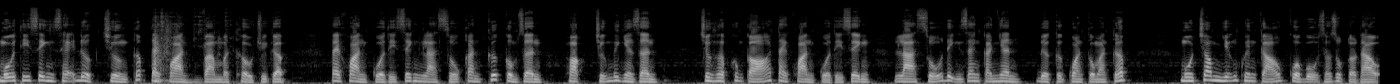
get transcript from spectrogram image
Mỗi thí sinh sẽ được trường cấp tài khoản và mật khẩu truy cập. Tài khoản của thí sinh là số căn cước công dân hoặc chứng minh nhân dân. Trường hợp không có tài khoản của thí sinh là số định danh cá nhân được cơ quan công an cấp. Một trong những khuyến cáo của Bộ Giáo dục Đào tạo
